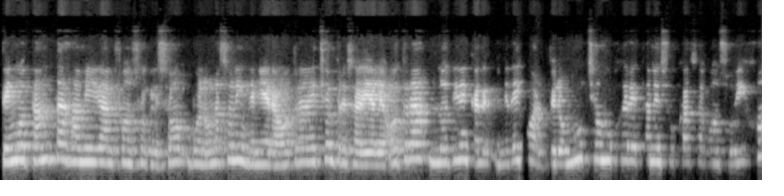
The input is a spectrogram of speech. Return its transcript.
tengo tantas amigas, Alfonso, que son, bueno, unas son ingenieras, otras han hecho empresariales, otras no tienen que, me da igual, pero muchas mujeres están en su casa con su hijo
